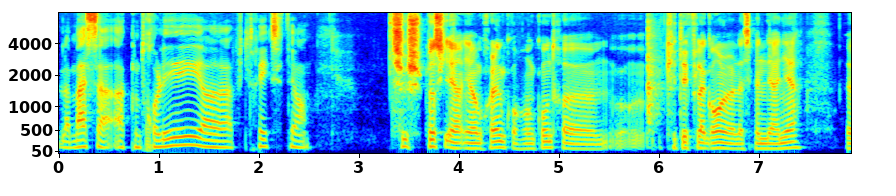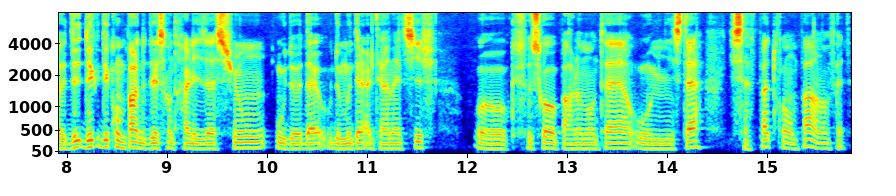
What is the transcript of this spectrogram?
la, masse à, à contrôler, à filtrer, etc. Je, pense qu'il y, a un problème qu'on rencontre, euh, qui était flagrant la semaine dernière. Euh, dès, qu'on parle de décentralisation ou de, de, modèles alternatifs, que ce soit aux parlementaires ou aux ministères, ils savent pas de quoi on parle en fait.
